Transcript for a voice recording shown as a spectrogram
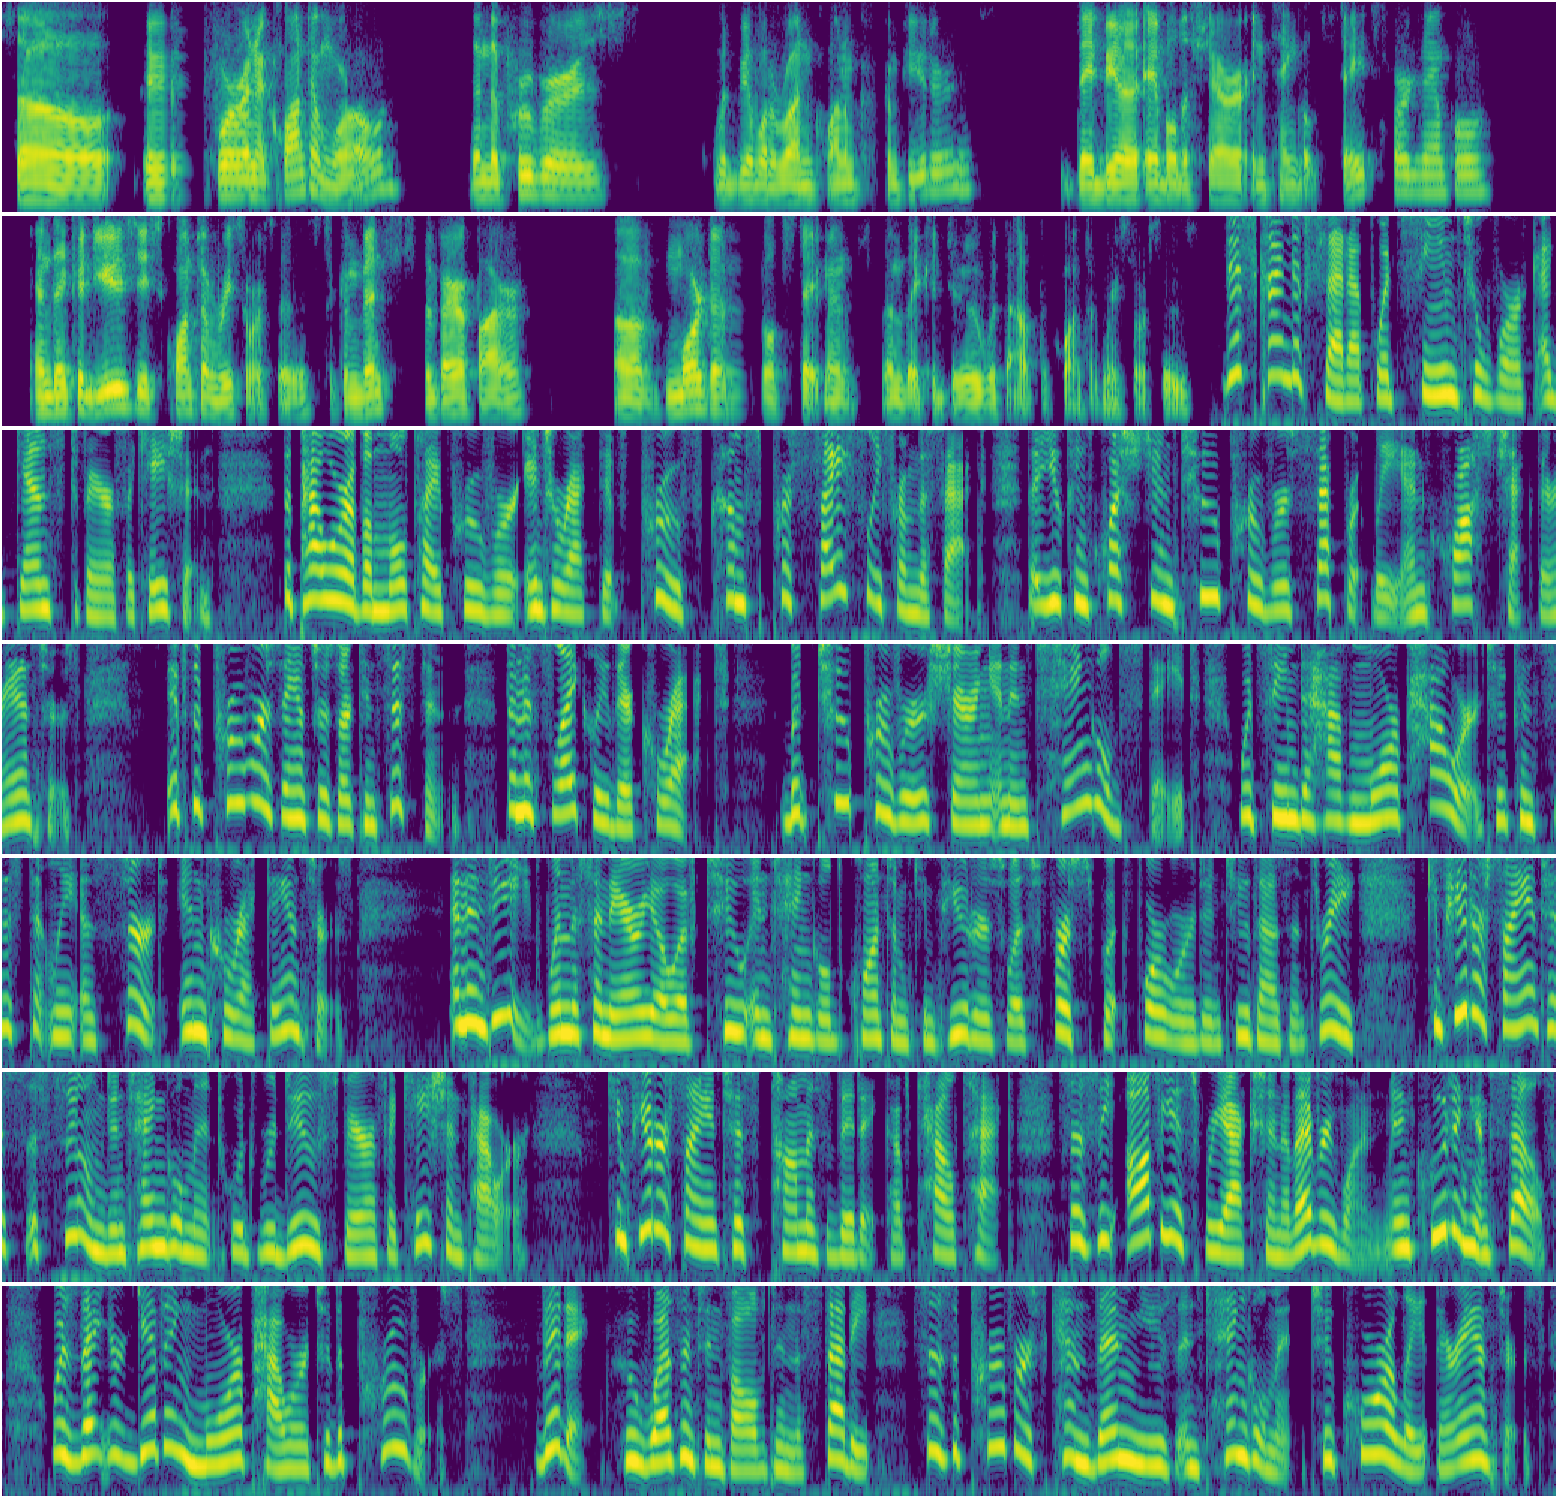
So if we're in a quantum world then the provers would be able to run quantum computers. They'd be able to share entangled states, for example, and they could use these quantum resources to convince the verifier of more difficult statements than they could do without the quantum resources. This kind of setup would seem to work against verification. The power of a multi prover interactive proof comes precisely from the fact that you can question two provers separately and cross check their answers. If the prover's answers are consistent, then it's likely they're correct. But two provers sharing an entangled state would seem to have more power to consistently assert incorrect answers. And indeed, when the scenario of two entangled quantum computers was first put forward in 2003, computer scientists assumed entanglement would reduce verification power. Computer scientist Thomas Vidick of Caltech says the obvious reaction of everyone, including himself, was that you're giving more power to the provers. Vidick, who wasn't involved in the study, says the provers can then use entanglement to correlate their answers.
